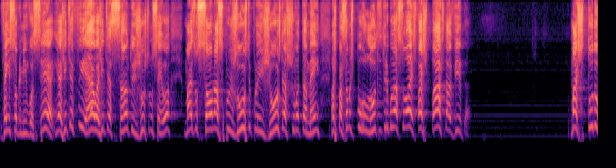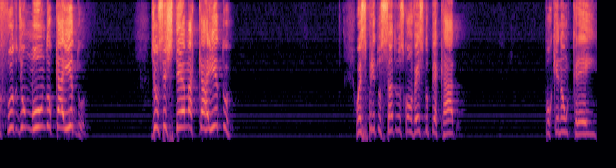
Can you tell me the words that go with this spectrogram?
vêm sobre mim e você, e a gente é fiel, a gente é santo e justo no Senhor, mas o sol nasce para o justo e para o injusto, e a chuva também. Nós passamos por lutas e tribulações, faz parte da vida. Mas tudo fruto de um mundo caído, de um sistema caído. O Espírito Santo nos convence do pecado, porque não creem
